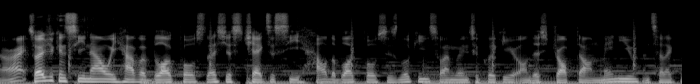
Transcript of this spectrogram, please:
All right. So as you can see now we have a blog post. Let's just check to see how the blog post is looking. So I'm going to click here on this drop down menu and select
